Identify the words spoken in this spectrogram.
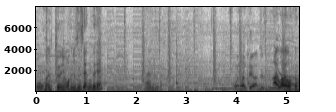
오, 완전 도현이 완전 센데? 아닙니다. 안 돼서 아이고 아이고.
